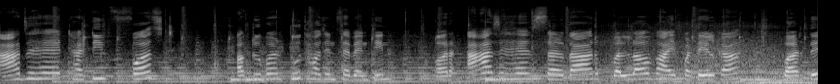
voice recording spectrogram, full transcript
आज है थर्टी फ़र्स्ट अक्टूबर 2017 और आज है सरदार वल्लभ भाई पटेल का बर्थडे।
